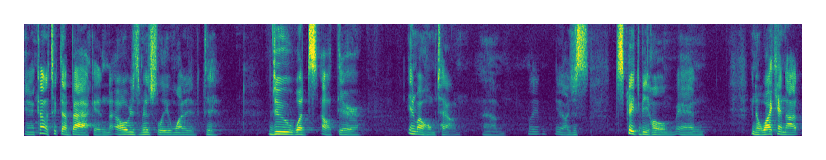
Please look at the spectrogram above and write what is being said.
and I kind of took that back, and I always eventually wanted to do what's out there in my hometown. Um, you know, just it's great to be home, and you know, why cannot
